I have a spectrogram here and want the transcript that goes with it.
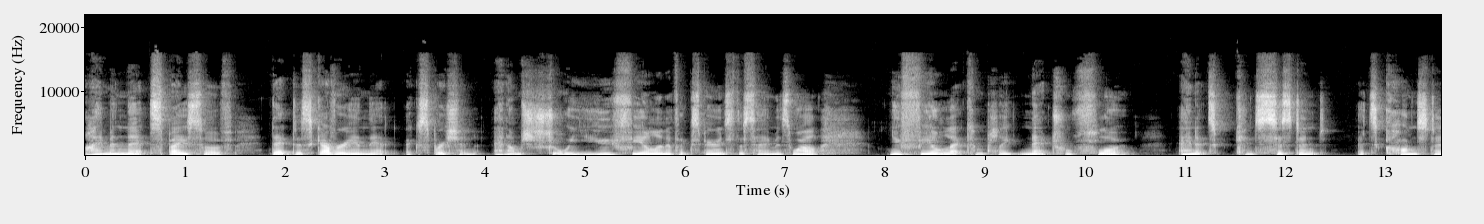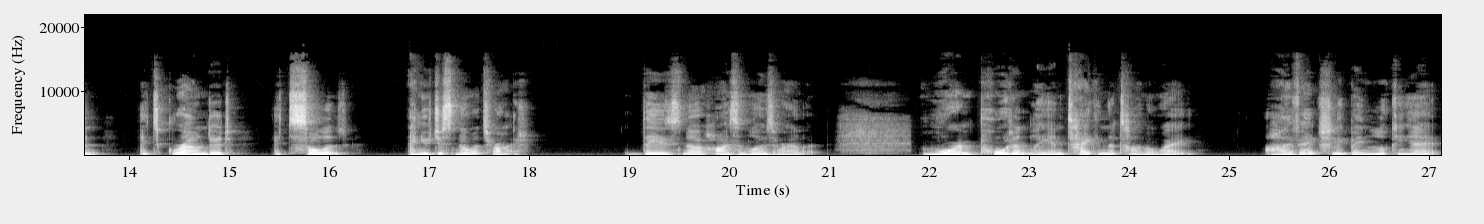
I'm in that space of that discovery and that expression. And I'm sure you feel and have experienced the same as well. You feel that complete natural flow, and it's consistent, it's constant, it's grounded, it's solid, and you just know it's right. There's no highs and lows around it. More importantly, in taking the time away, I've actually been looking at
